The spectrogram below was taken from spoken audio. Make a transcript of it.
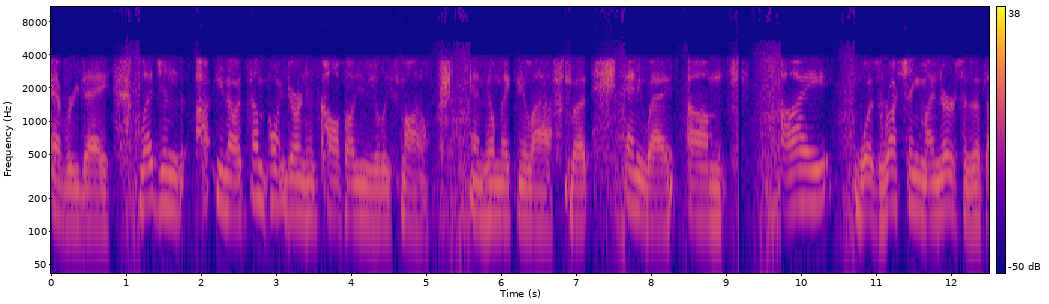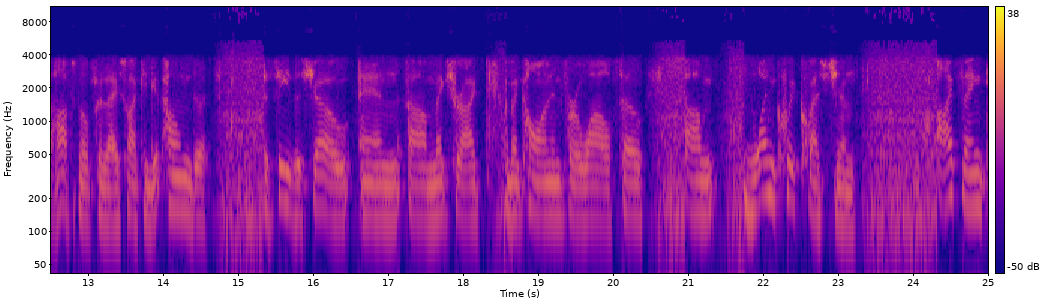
every day? Legend, uh, you know, at some point during his calls, I'll usually smile and he'll make me laugh. But anyway, um, I was rushing my nurses at the hospital today so I could get home to to see the show and um, make sure I I've been calling in for a while. So, um, one quick question. I think,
